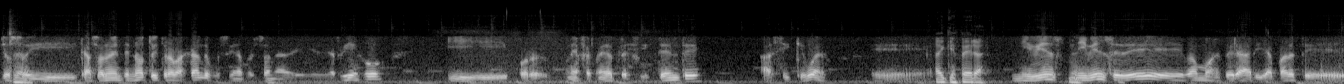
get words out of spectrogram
Yo soy, casualmente no estoy trabajando porque soy una persona de, riesgo y por una enfermedad persistente, así que bueno. Eh, Hay que esperar. Ni bien, ni bien se dé, vamos a esperar y aparte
